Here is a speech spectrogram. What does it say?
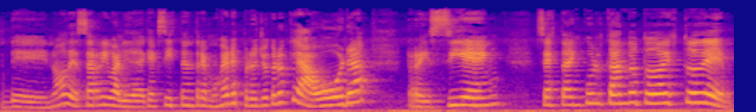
de, ¿no? de esa rivalidad que existe entre mujeres, pero yo creo que ahora recién se está inculcando todo esto de,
